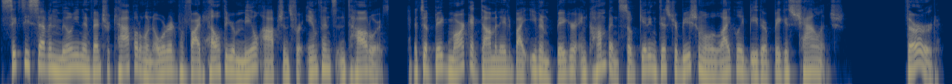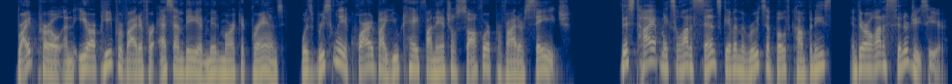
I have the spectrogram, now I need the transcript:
67 million in venture capital in order to provide healthier meal options for infants and toddlers. It's a big market dominated by even bigger incumbents, so getting distribution will likely be their biggest challenge. Third, Brightpearl, an ERP provider for SMB and mid market brands, was recently acquired by UK financial software provider Sage. This tie up makes a lot of sense given the roots of both companies, and there are a lot of synergies here.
